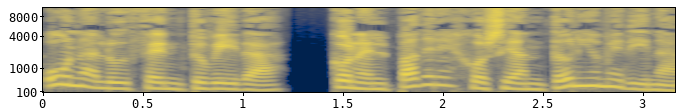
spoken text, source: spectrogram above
Una luz en tu vida con el Padre José Antonio Medina.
